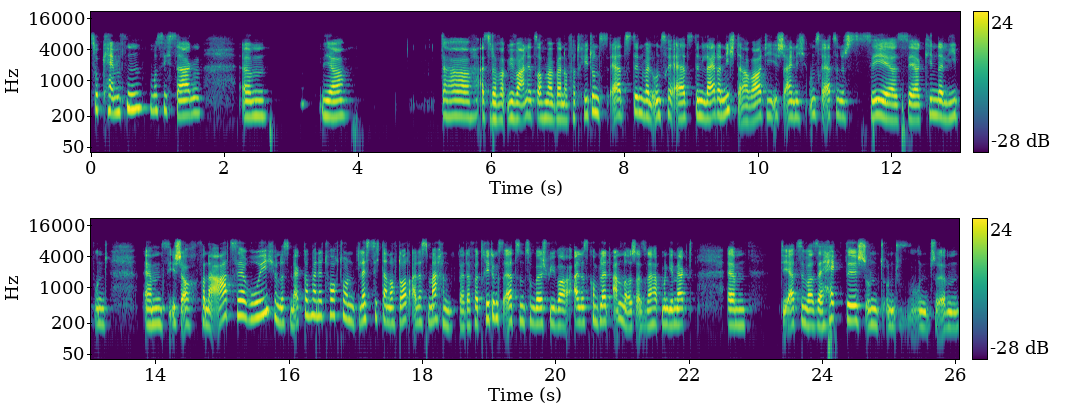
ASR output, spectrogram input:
zu kämpfen, muss ich sagen. Ähm, ja, da, also da, wir waren jetzt auch mal bei einer Vertretungsärztin, weil unsere Ärztin leider nicht da war. Die ist eigentlich, unsere Ärztin ist sehr, sehr kinderlieb und ähm, sie ist auch von der Art sehr ruhig und das merkt auch meine Tochter und lässt sich dann auch dort alles machen. Bei der Vertretungsärztin zum Beispiel war alles komplett anders. Also da hat man gemerkt, ähm, die Ärztin war sehr hektisch und, und, und ähm,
